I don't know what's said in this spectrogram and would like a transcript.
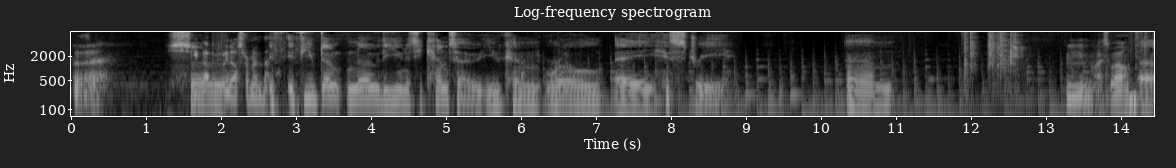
But uh, So, keep that between us. Remember. if if you don't know the Unity Canto, you can roll a history. Um, Might as well. uh,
